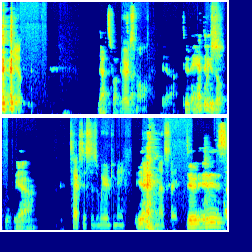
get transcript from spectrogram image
Yep, That's fucking very tough. small. Yeah, dude, Anthony's Which- a, yeah. Texas is weird to me. Yeah. that state. Dude, it is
